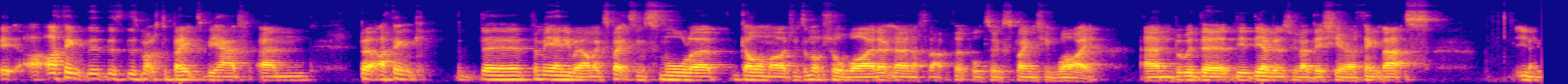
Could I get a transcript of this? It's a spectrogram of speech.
it, I I think that there's there's much debate to be had um but I think the for me anyway I'm expecting smaller goal margins I'm not sure why I don't know enough about football to explain to you why um but with the the, the evidence we've had this year I think that's you know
